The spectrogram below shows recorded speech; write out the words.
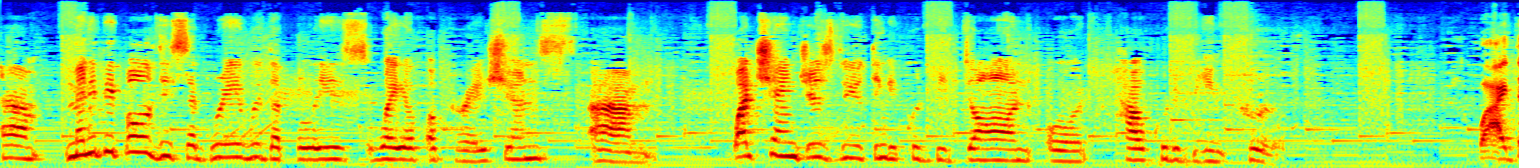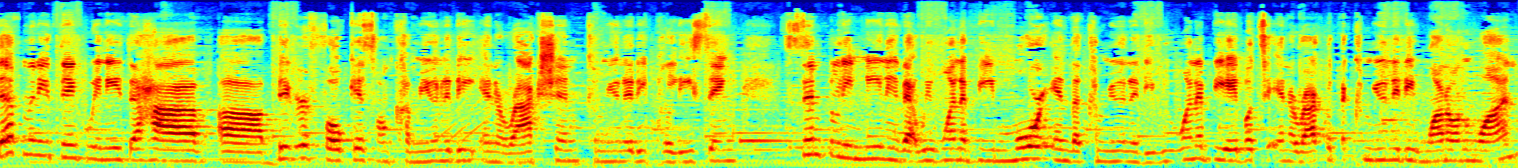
Um, many people disagree with the police way of operations. Um, what changes do you think it could be done or how could it be improved? Well, I definitely think we need to have a bigger focus on community interaction, community policing, simply meaning that we want to be more in the community. We want to be able to interact with the community one on one.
